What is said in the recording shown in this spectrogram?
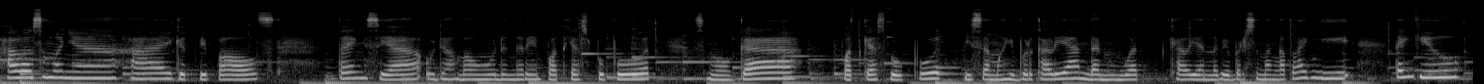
Halo semuanya, hi good peoples. Thanks ya udah mau dengerin podcast Puput. Semoga podcast Puput bisa menghibur kalian dan membuat kalian lebih bersemangat lagi. Thank you.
